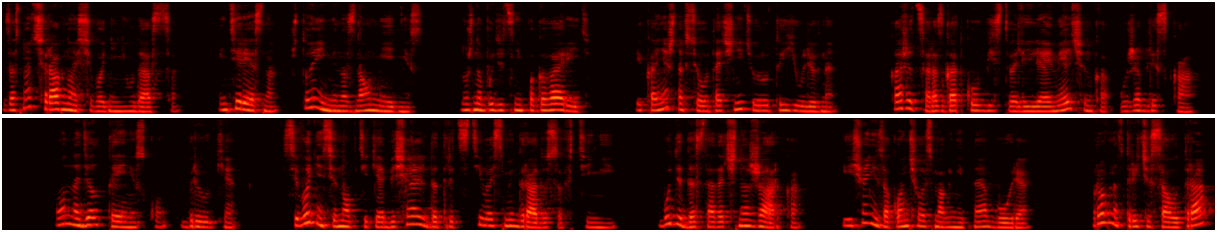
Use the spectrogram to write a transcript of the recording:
Заснуть все равно сегодня не удастся. Интересно, что именно знал Меднис? Нужно будет с ним поговорить. И, конечно, все уточнить у Руты Юльевны. Кажется, разгадка убийства Лилии Амельченко уже близка. Он надел тенниску, брюки. Сегодня синоптики обещали до 38 градусов в тени. Будет достаточно жарко. И еще не закончилась магнитная буря. Ровно в 3 часа утра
